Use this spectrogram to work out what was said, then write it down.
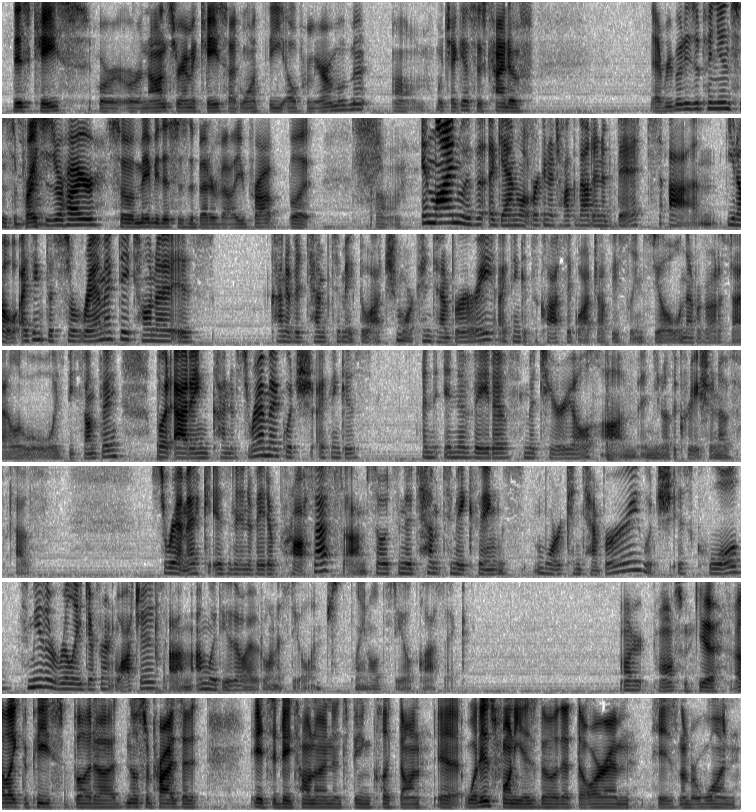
this case or, or a non ceramic case, I'd want the El Primero movement, um, which I guess is kind of everybody's opinion since the prices are higher. So maybe this is the better value prop, but um, in line with again what we're going to talk about in a bit um, you know i think the ceramic daytona is kind of attempt to make the watch more contemporary i think it's a classic watch obviously and steel will never go out of style it will always be something but adding kind of ceramic which i think is an innovative material um, and you know the creation of, of ceramic is an innovative process. Um, so it's an attempt to make things more contemporary, which is cool. To me, they're really different watches. Um, I'm with you though. I would want a steel one, just plain old steel classic. all right, awesome. Yeah, I like the piece, but uh, no surprise that it, it's a Daytona and it's being clicked on. Yeah, what is funny is though that the RM is number one,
